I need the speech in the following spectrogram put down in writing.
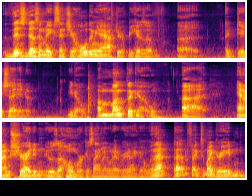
this doesn't make sense. You're holding me after because of uh, a ditch that I did, you know, a month ago. Uh, and I'm sure I didn't. It was a homework assignment, whatever. And I go, well, that that affected my grade,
